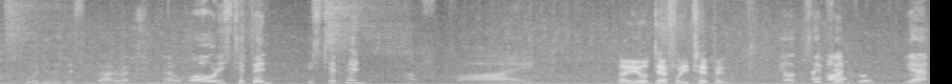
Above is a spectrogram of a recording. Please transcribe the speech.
It's going in a different direction now. Oh, he's tipping! He's tipping! Fine. No, you're definitely tipping. You're tipping, bro. Yeah,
